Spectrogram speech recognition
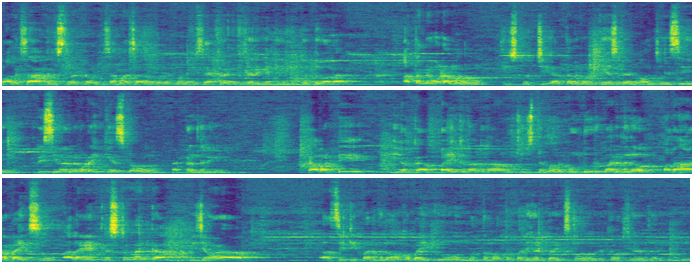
వాళ్ళకి సహకరిస్తున్నటువంటి సమాచారం కూడా మనం సేకరించడం జరిగింది ఈ ముగ్గురు ద్వారా. అతన్ని కూడా మనం తీసుకొచ్చి అతన్ని కూడా కేసులో ఇన్వాల్వ్ చేసి రిసీవర్ని కూడా ఈ కేసులో మనం పెట్టడం జరిగింది. కాబట్టి ఈ యొక్క బైక్ దొంగతనాలు చూస్తే మన గుంటూరు పరిధిలో పదహారు బైక్స్ అలాగే కృష్ణలంక విజయవాడ సిటీ పరిధిలో ఒక బైకు మొత్తం మొత్తం పదిహేడు బైక్స్తో రికవర్ చేయడం జరిగింది.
